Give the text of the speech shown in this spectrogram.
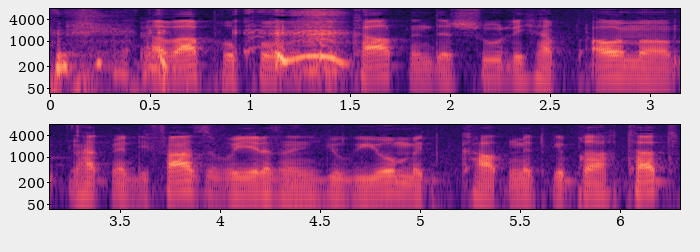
Aber apropos so Karten in der Schule, ich habe auch immer, hatten wir die Phase, wo jeder seine Yu-Gi-Oh! mit Karten mitgebracht hat.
